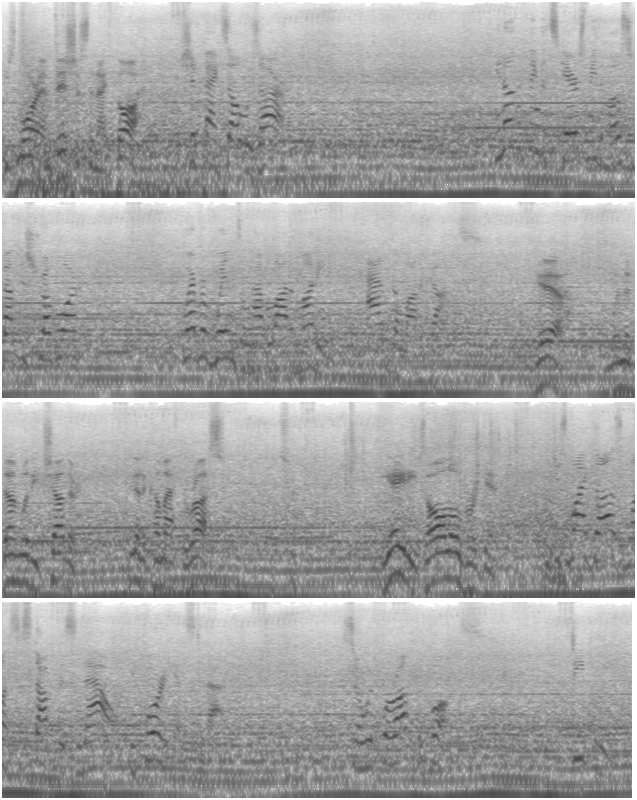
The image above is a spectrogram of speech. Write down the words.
He's more ambitious than I thought. Shitbags always are. You know the thing that scares me the most about this drug war? Whoever wins will have a lot of money and a lot of guns. Yeah, when they're done with each other, they're gonna come after us. The 80s all over again. Which is why Dawes wants to stop this now, before it gets to that. So if we're off the books, deeply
